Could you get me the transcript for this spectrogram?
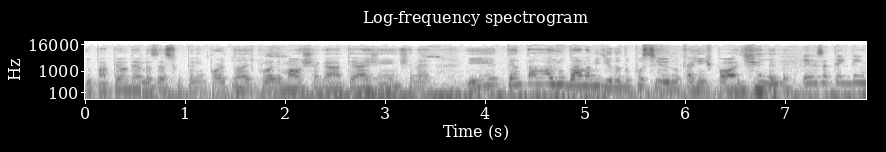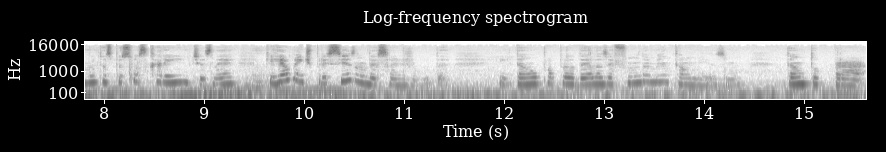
E o papel delas é super importante para o animal chegar até a gente, né? E tentar ajudar na medida do possível, no que a gente pode. Sim, eles atendem muitas pessoas carentes, né? Uhum. Que realmente precisam dessa ajuda. Então, o papel delas é fundamental mesmo, tanto para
